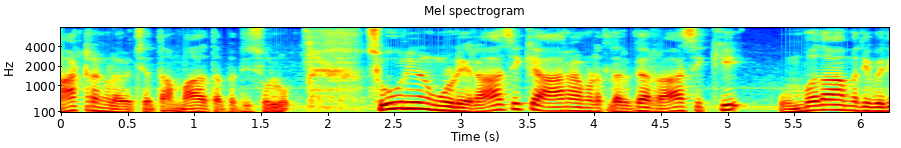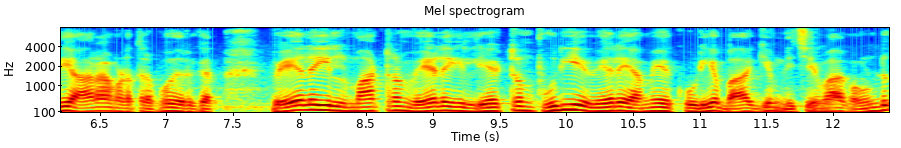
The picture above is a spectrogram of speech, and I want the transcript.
மாற்றங்களை வச்சு தான் மாதத்தை பற்றி சொல்லுவோம் சூரியன் உங்களுடைய ராசிக்கு ஆறாம் இடத்துல இருக்க ராசிக்கு ஒன்பதாம் அதிபதி ஆறாம் இடத்துல போய் இருக்கார் வேலையில் மாற்றம் வேலையில் ஏற்றம் புதிய வேலை அமையக்கூடிய பாக்கியம் நிச்சயமாக உண்டு.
